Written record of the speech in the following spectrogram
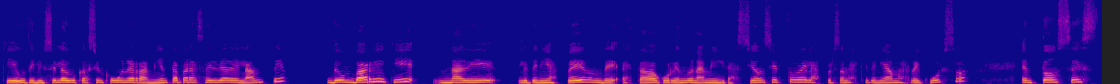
que utilizó la educación como una herramienta para salir adelante de un barrio que nadie le tenía fe, donde estaba ocurriendo una migración, ¿cierto?, de las personas que tenían más recursos. Entonces,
